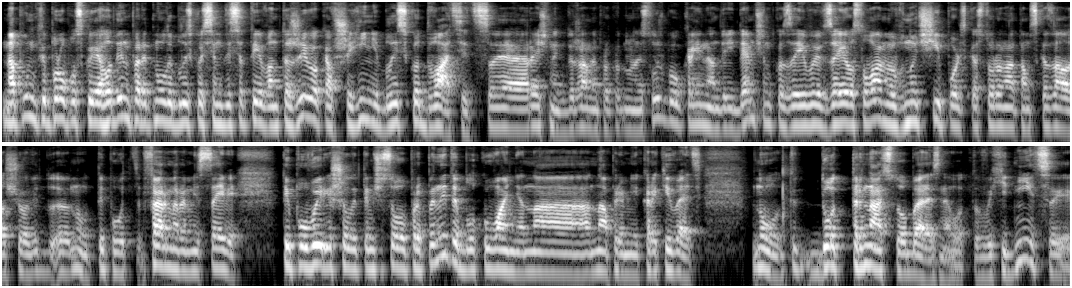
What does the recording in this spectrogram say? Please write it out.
на пункти пропуску Ягодин перетнули близько 70 вантажівок, а в Шегіні близько 20. Це речник Державної прикордонної служби України Андрій Демченко заявив. За його словами, вночі польська сторона там сказала, що від е, ну, типу, фермери місцеві типу вирішили тимчасово припинити блокування на напрямі Краківець. Ну, до 13 березня, от вихідні, це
